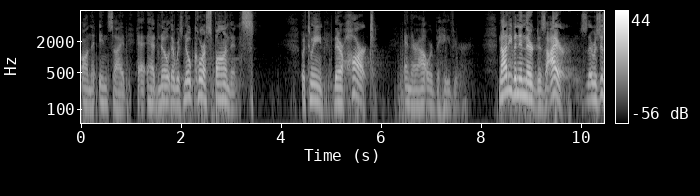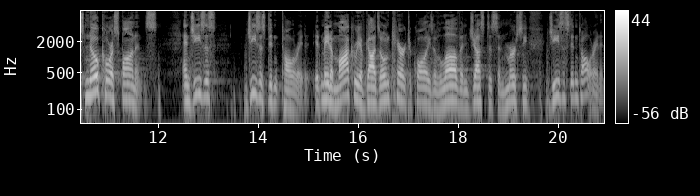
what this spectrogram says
on the inside had no there was no correspondence between their heart and their outward behavior. Not even in their desires. There was just no correspondence. And Jesus Jesus didn't tolerate it. It made a mockery of God's own character qualities of love and justice and mercy. Jesus didn't tolerate it.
